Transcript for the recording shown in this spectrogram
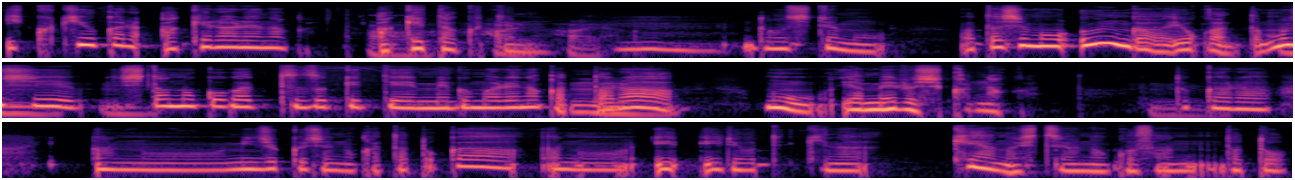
育休から開けられなかった。開けたくても。はいはいうんどうしても。私も運が良かった。もしうんうん下の子が続けて恵まれなかったら、もう辞めるしかなかった。うんだから、あの、未熟児の方とか、あの、い医療的なケアの必要なお子さんだと、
